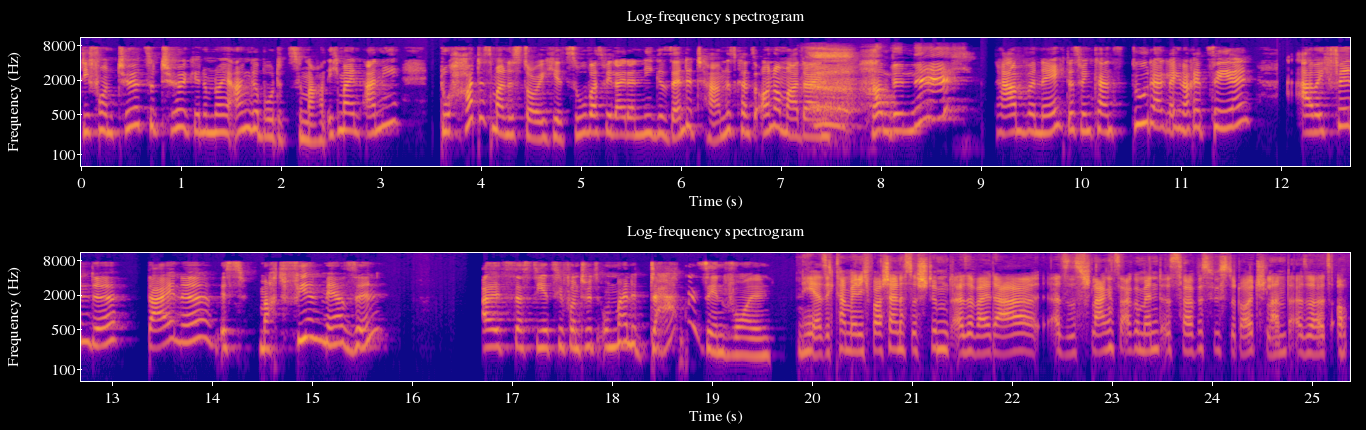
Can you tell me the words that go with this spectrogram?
die von Tür zu Tür gehen, um neue Angebote zu machen? Ich meine, Anni, du hattest mal eine Story hierzu, was wir leider nie gesendet haben. Das kannst du auch noch mal dein... Haben wir nicht? Haben wir nicht, deswegen kannst du da gleich noch erzählen. Aber ich finde, deine ist, macht viel mehr Sinn, als dass die jetzt hier von Twitter und meine Daten sehen wollen. Nee, also ich kann mir nicht vorstellen, dass das stimmt. Also weil da, also das schlagendste Argument ist Servicewüste Deutschland. Also als ob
